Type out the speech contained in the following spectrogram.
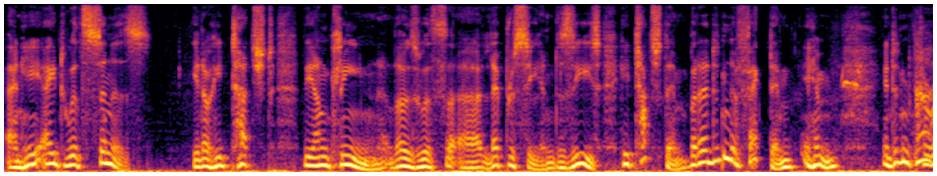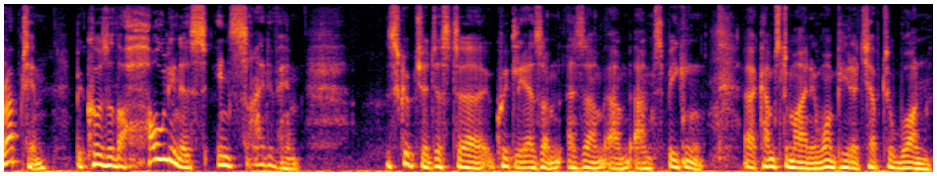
and he ate with sinners. You know, he touched the unclean, those with uh, leprosy and disease. He touched them, but it didn't affect them. Him, it didn't corrupt him because of the holiness inside of him. The scripture, just uh, quickly as I'm as I'm, I'm, I'm speaking, uh, comes to mind in one Peter chapter one.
